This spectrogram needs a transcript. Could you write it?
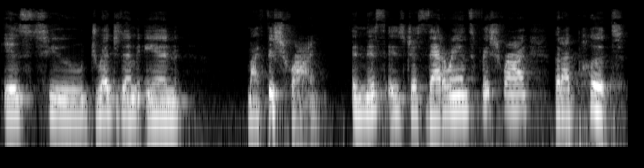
is to dredge them in my fish fry. And this is just Zatarain's fish fry that I put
